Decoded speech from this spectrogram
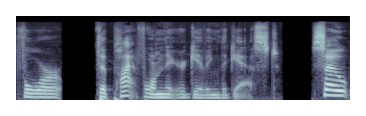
for the platform that you're giving the guest. So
